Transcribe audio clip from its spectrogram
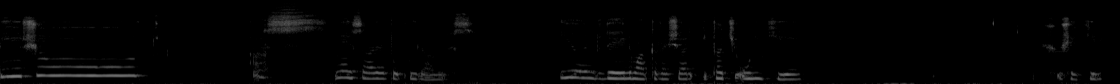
Bir şut. As. Neyse alev topuyla alırız. İyi oyundu diyelim arkadaşlar. Itachi 12'ye. Şu şekil.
